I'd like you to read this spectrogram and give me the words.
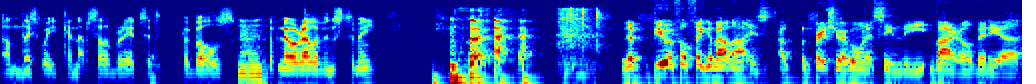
on this weekend I've celebrated for goals Mm. of no relevance to me. The beautiful thing about that is, I'm pretty sure everyone has seen the viral video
